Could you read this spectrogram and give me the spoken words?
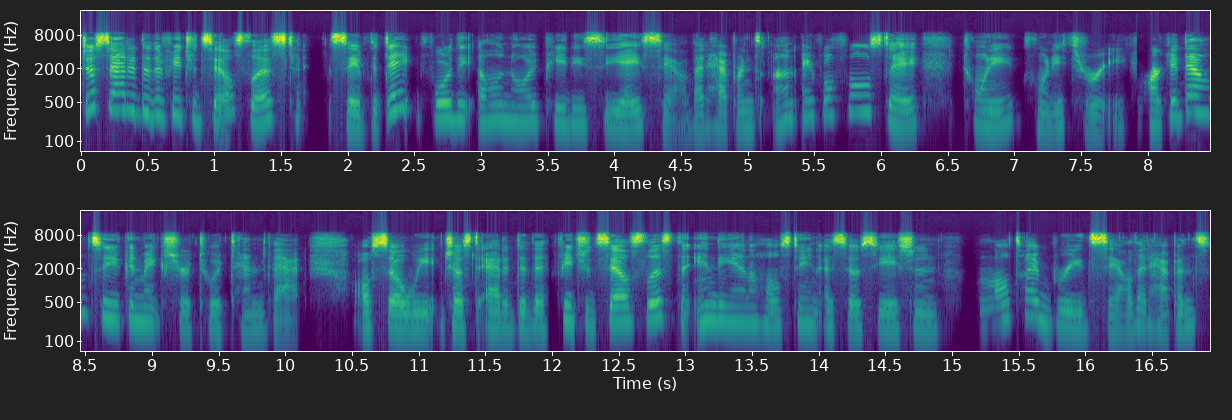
Just added to the featured sales list, save the date for the Illinois PDCA sale that happens on April Fool's Day 2023. Mark it down so you can make sure to attend that. Also, we just added to the featured sales list the Indiana Holstein Association multi breed sale that happens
